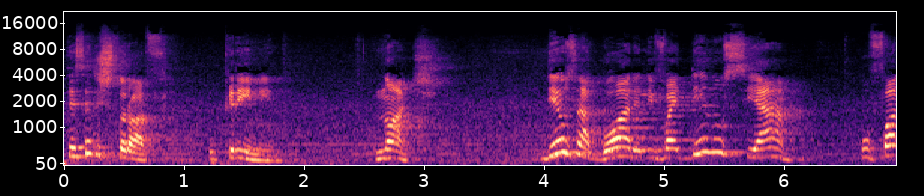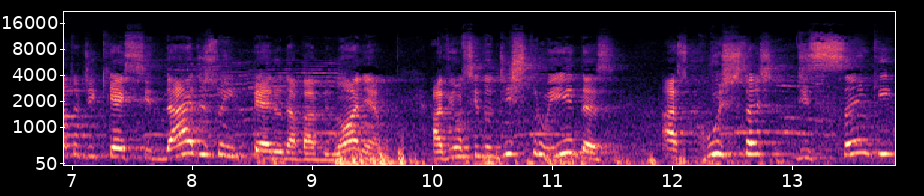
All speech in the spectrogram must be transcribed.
Terceira estrofe, o crime. Note, Deus agora ele vai denunciar o fato de que as cidades do império da Babilônia haviam sido destruídas às custas de sangue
